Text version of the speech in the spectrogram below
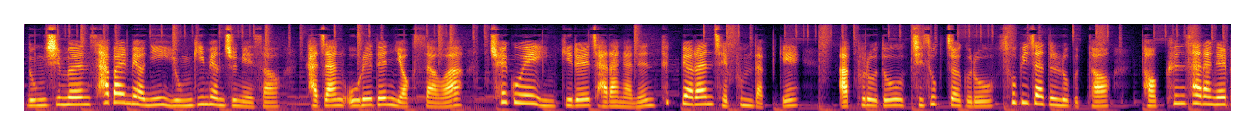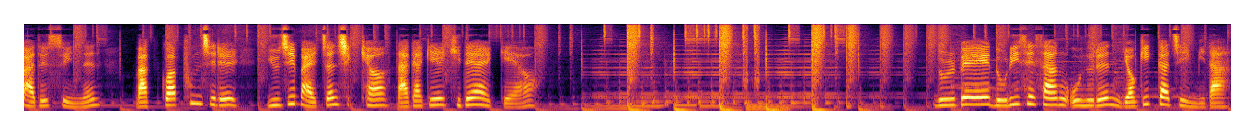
농심은 사발면이 용기면 중에서 가장 오래된 역사와 최고의 인기를 자랑하는 특별한 제품답게 앞으로도 지속적으로 소비자들로부터 더 큰 사랑을 받을 수 있는 맛과 품질을 유지 발전시켜 나가길 기대할게요. 놀배의 놀이세상 오늘은 여기까지입니다.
